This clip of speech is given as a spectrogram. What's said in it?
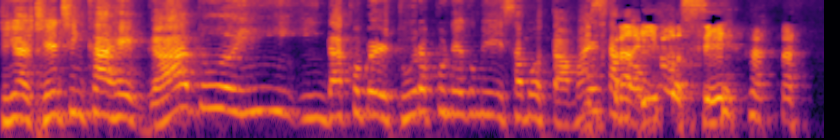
Tinha gente encarregado em, em dar cobertura pro nego me sabotar. Mas tá bom. distrair você.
